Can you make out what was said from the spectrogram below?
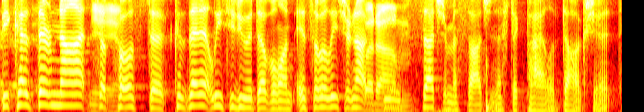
because they're not Yeah, yeah. supposed to because then at least you do a double on it. so at least you're not But, being um, such a misogynistic pile of dog shit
